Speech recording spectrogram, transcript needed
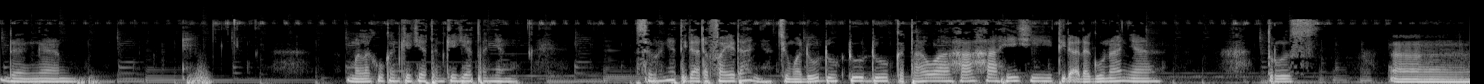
dengan melakukan kegiatan-kegiatan yang sebenarnya tidak ada faedahnya, cuma duduk-duduk, ketawa, haha, hihi, tidak ada gunanya. Terus uh,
